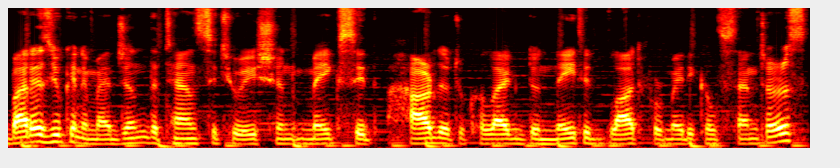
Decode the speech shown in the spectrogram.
but as you can imagine, the tense situation makes it harder to collect donated blood for medical centers,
